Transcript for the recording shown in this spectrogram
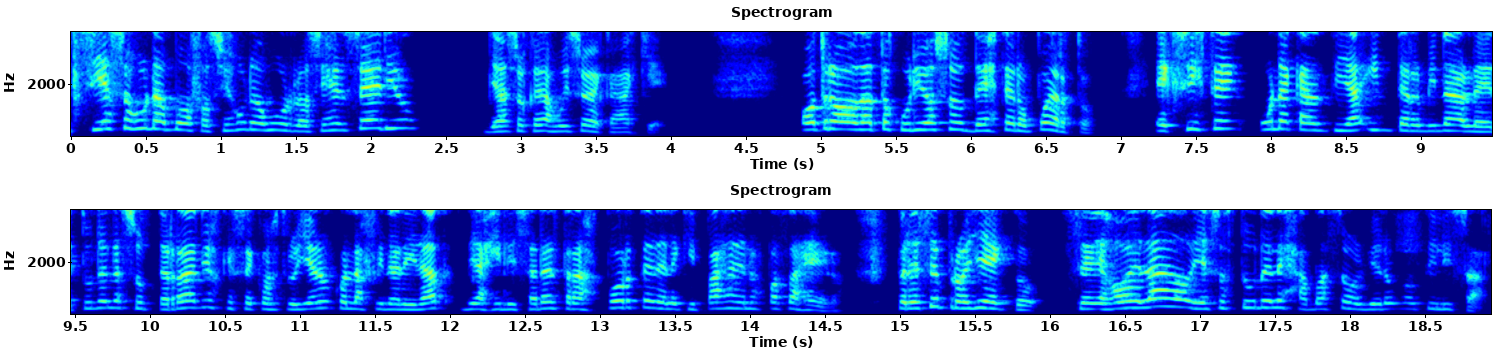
si eso es una mofa, si es una burla, si es en serio, ya eso queda a juicio de cada quien. Otro dato curioso de este aeropuerto. Existen una cantidad interminable de túneles subterráneos que se construyeron con la finalidad de agilizar el transporte del equipaje de los pasajeros. Pero ese proyecto se dejó de lado y esos túneles jamás se volvieron a utilizar.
